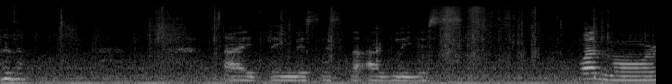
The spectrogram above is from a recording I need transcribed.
I think this is the ugliest. One more.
